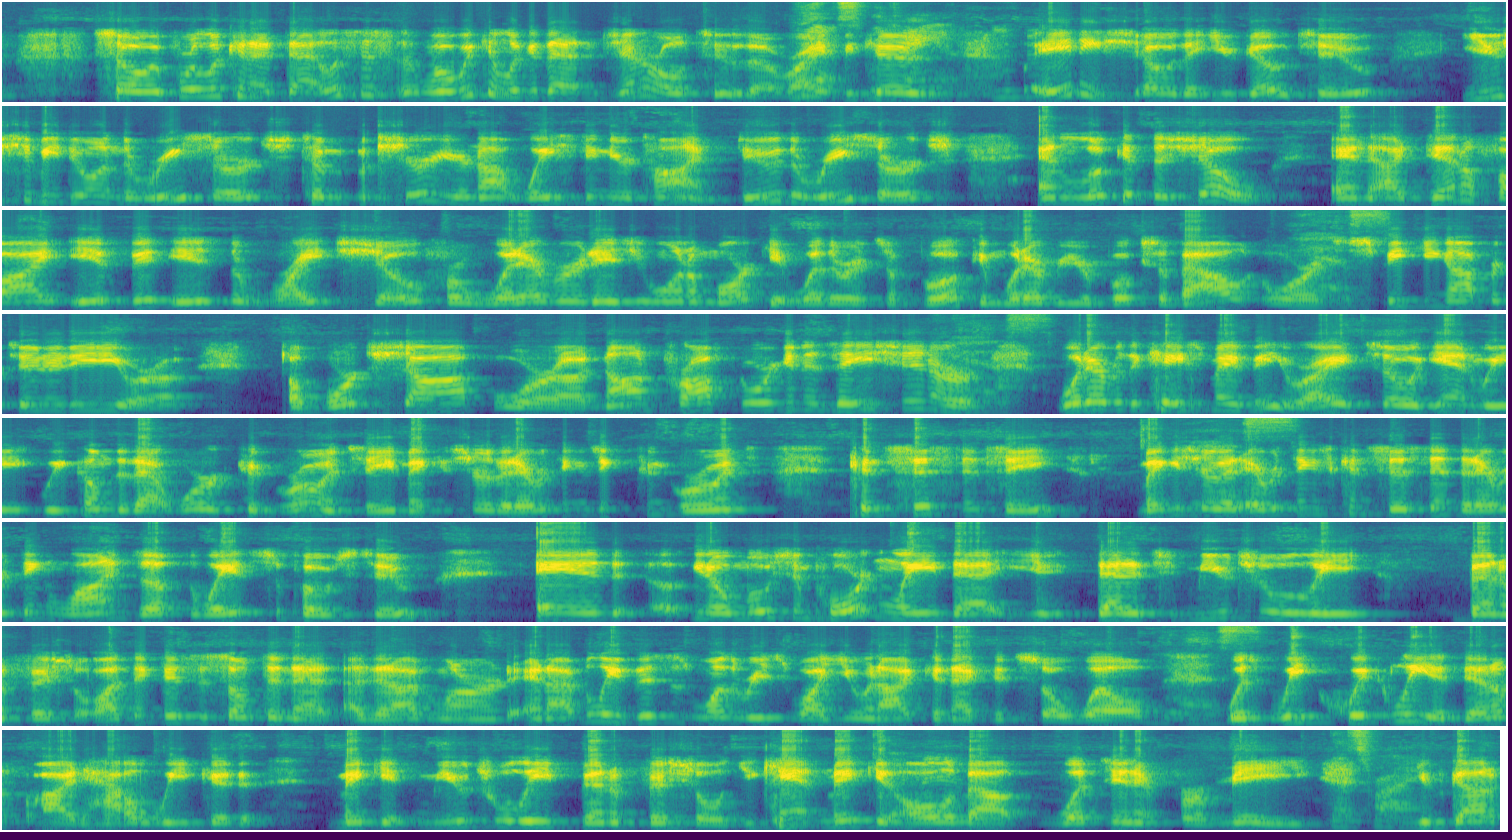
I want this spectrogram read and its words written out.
So if we're looking at that, let's just well, we can look at that in general too, though, right? Yes, because. Mhm. any show that you go to, you should be doing the research to make sure you're not wasting your time. Do the research and look at the show and identify if it is the right show for whatever it is you want to market, whether it's a book and whatever your book's about, or it's a speaking opportunity, or a a workshop or a nonprofit organization or Yes. whatever the case may be, right? So again, we we come to that word congruency, making sure that everything's in congruent, consistency, making sure that everything's consistent, that everything lines up the way it's supposed to, and uh, you know, most importantly, that you that it's mutually beneficial. I think this is something that that I've learned, and I believe this is one of the reasons why you and I connected so well Yes. was we quickly identified how we could make it mutually beneficial. You can't make it all about what's in it for me. That's right. You've got to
